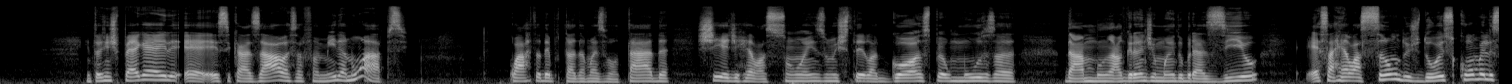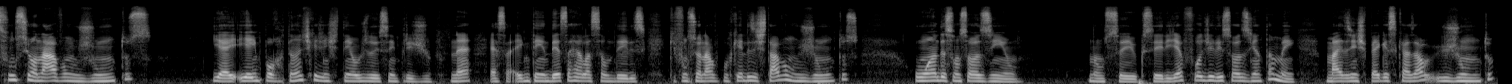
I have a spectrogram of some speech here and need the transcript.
Então, a gente pega ele, é, esse casal, essa família, no ápice quarta deputada mais votada, cheia de relações, uma estrela gospel, musa da a grande mãe do Brasil. Essa relação dos dois, como eles funcionavam juntos. E é, e é importante que a gente tenha os dois sempre juntos, né? Essa, entender essa relação deles que funcionava porque eles estavam juntos. O Anderson sozinho, não sei o que seria, a Flor de Lis sozinha também. Mas a gente pega esse casal junto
